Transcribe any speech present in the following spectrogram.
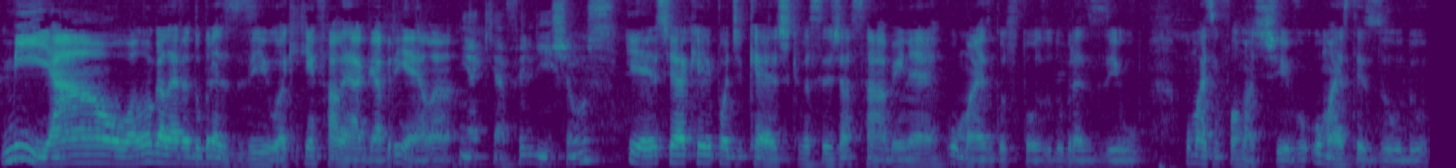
Miau! Alô, galera do Brasil! Aqui quem fala é a Gabriela. E aqui é a Felicians. E esse é aquele podcast que vocês já sabem, né? O mais gostoso do Brasil, o mais informativo, o mais tesudo.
